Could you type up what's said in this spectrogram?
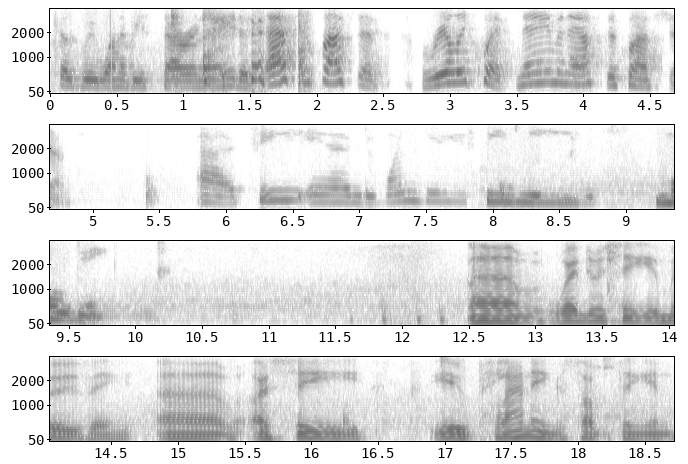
because we want to be serenaded. ask a question really quick. Name and ask a question. Uh T and when do you see me moving? Um, when do we see you moving? Um, I see you planning something in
